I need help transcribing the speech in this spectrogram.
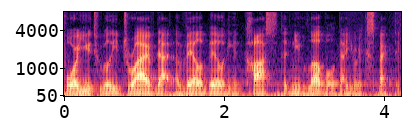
for you to really drive that availability and cost to the new level that you're expecting.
